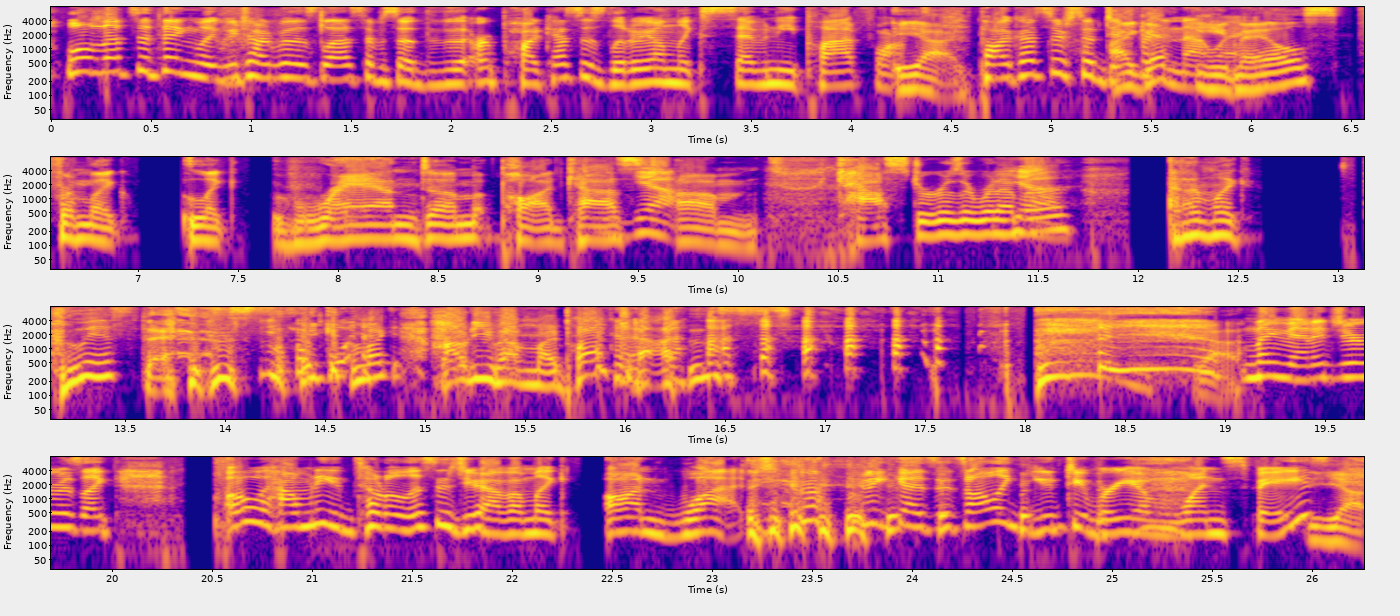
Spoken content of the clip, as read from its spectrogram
Well, that's the thing. Like we talked about this last episode. That our podcast is literally on like 70 platforms. Yeah. Podcasts are so different. I different get in that way. emails from like like random podcast Yeah. um casters or whatever. Yeah. And I'm like, who is this? like I'm like, how do you have my podcast? yeah. My manager was like, "Oh, how many total listens do you have?" I'm like, "On what?" because it's not like YouTube where you have one space. Yeah.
